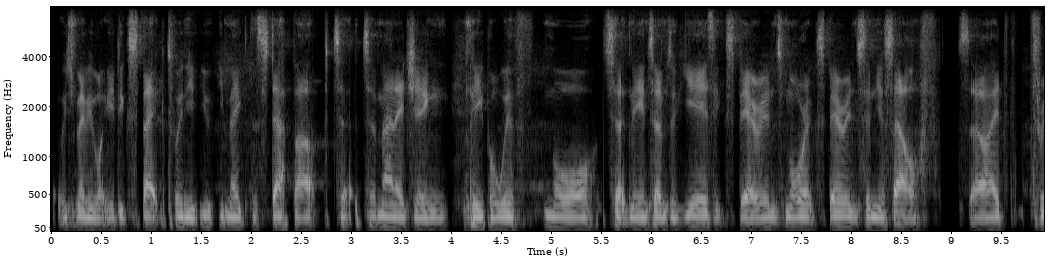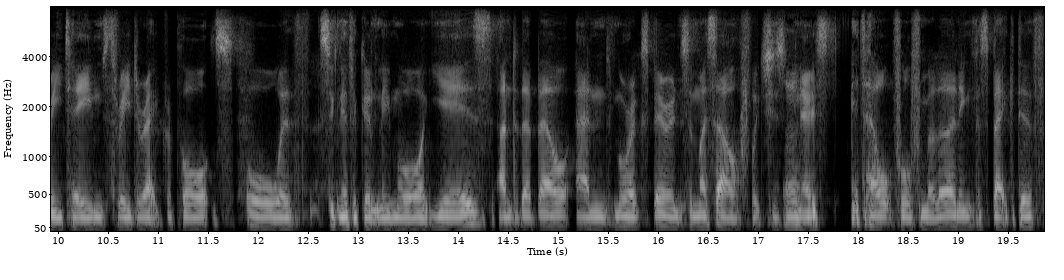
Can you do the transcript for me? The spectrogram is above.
which may be what you'd expect when you, you, you, make the step up to, to managing people with more, certainly in terms of years experience, more experience than yourself. So I had three teams, three direct reports, all with significantly more years under their belt and more experience than myself, which is, mm. you know, it's, it's helpful from a learning perspective,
